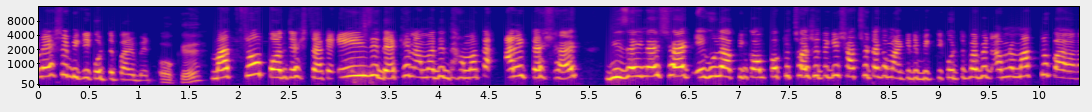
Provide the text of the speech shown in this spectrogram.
অনায়াসে বিক্রি করতে পারবেন। ওকে। মাত্র পঞ্চাশ টাকা। এই যে দেখেন আমাদের ধামাকা আরেকটা শার্ট ডিজাইনার শার্ট এগুলো আপনি কমপক্ষে ছয়শো থেকে সাতশো টাকা মার্কেটে বিক্রি করতে পারবেন। আমরা মাত্র পা-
